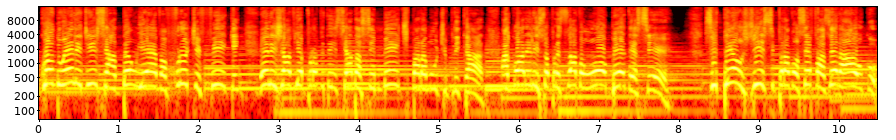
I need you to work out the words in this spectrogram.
Quando ele disse a Adão e Eva: frutifiquem, ele já havia providenciado a semente para multiplicar. Agora eles só precisavam obedecer. Se Deus disse para você fazer algo,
